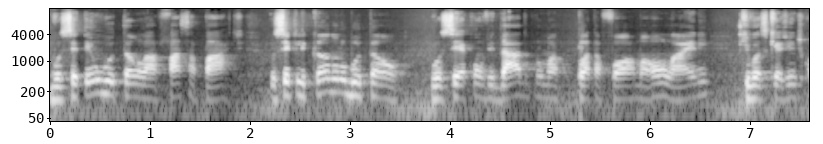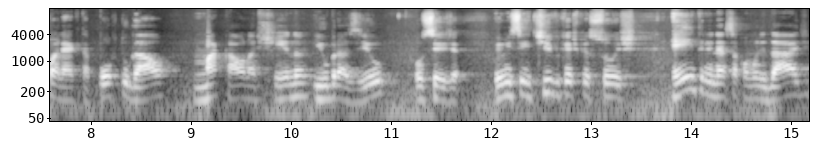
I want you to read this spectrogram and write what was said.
Você tem um botão lá, faça parte. Você clicando no botão você é convidado para uma plataforma online que, você, que a gente conecta Portugal, Macau na China e o Brasil. Ou seja, eu incentivo que as pessoas entrem nessa comunidade,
